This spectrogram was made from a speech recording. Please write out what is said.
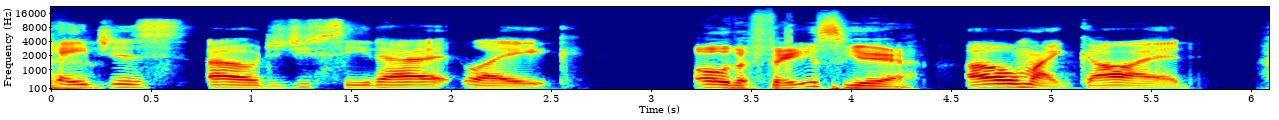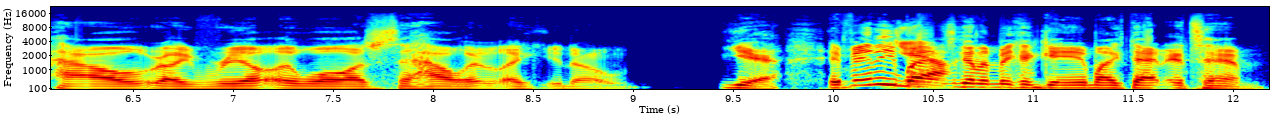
Cage's. Oh, did you see that? Like, Oh, the face. Yeah, oh my god. how like real. Well, I just say how it, like you know. Yeah, if anybody's Yeah. gonna make a game like that, it's him.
